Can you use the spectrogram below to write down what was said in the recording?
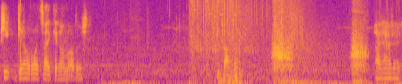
Keep get on one side, get on the others. Him. Hide, hide, hide,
